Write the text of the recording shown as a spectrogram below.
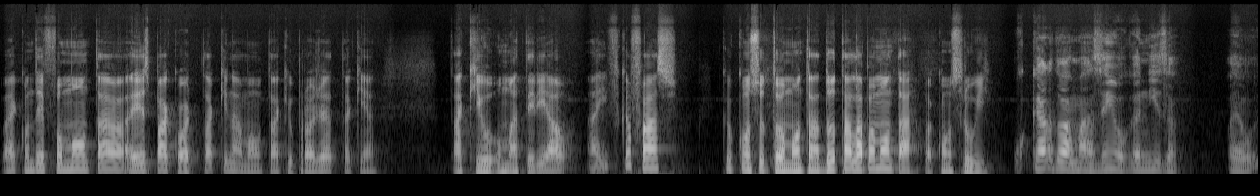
vai, quando ele for montar esse pacote, tá aqui na mão, tá aqui o projeto, tá aqui tá aqui o, o material, aí fica fácil. Porque o consultor montador tá lá para montar, para construir. O cara do armazém organiza é, o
